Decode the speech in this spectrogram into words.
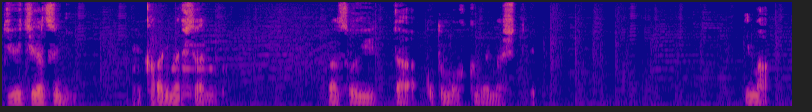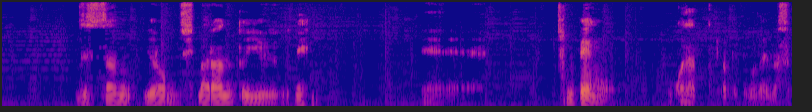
11月に変わりましたので、まあそういったことも含めまして、今、絶賛世論しまらんというね、えー、キャンペーンを行っているわけでございます。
